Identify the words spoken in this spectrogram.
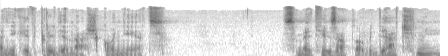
ani keď príde náš koniec. Sme ti za to vďační,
